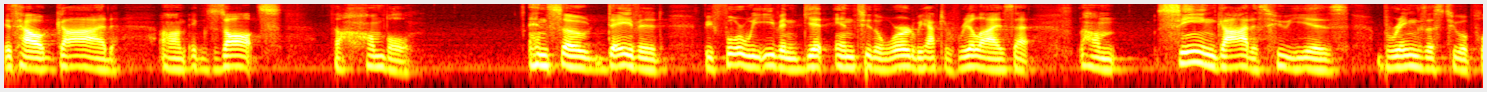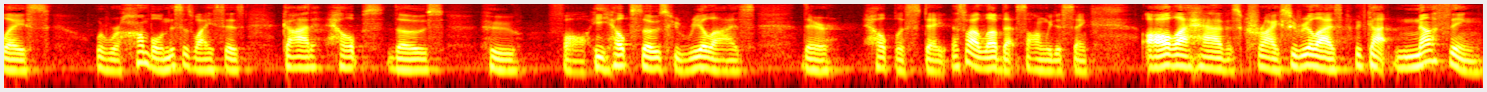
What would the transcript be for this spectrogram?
is how God um, exalts the humble. And so, David, before we even get into the word, we have to realize that um, seeing God as who he is brings us to a place where we're humble. And this is why he says, God helps those who fall. He helps those who realize their helpless state. That's why I love that song we just sang. All I have is Christ. We realize we've got nothing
